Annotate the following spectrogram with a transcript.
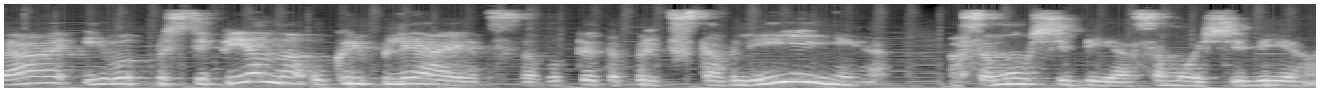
Да? И вот постепенно укрепляется вот это представление о самом себе, о самой себе.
